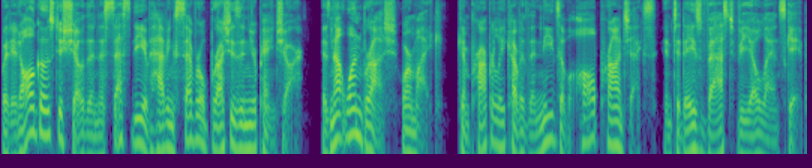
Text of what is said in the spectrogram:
But it all goes to show the necessity of having several brushes in your paint jar, as not one brush or mic can properly cover the needs of all projects in today's vast VO landscape.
